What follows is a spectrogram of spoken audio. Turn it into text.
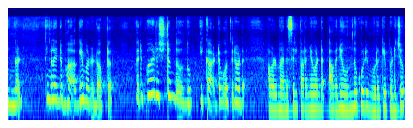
നിങ്ങൾ എന്റെ ഭാഗ്യമാണ് ഡോക്ടർ. ഒരുപാട് ഇഷ്ടം തോന്നുന്നു ഈ കാട്ടുപോത്തിനോട്. അവൾ മനസ്സിൽ പറഞ്ഞുകൊണ്ട് അവനെ ഒന്നുകൂടി മുറുക്കി പിടിച്ചു.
